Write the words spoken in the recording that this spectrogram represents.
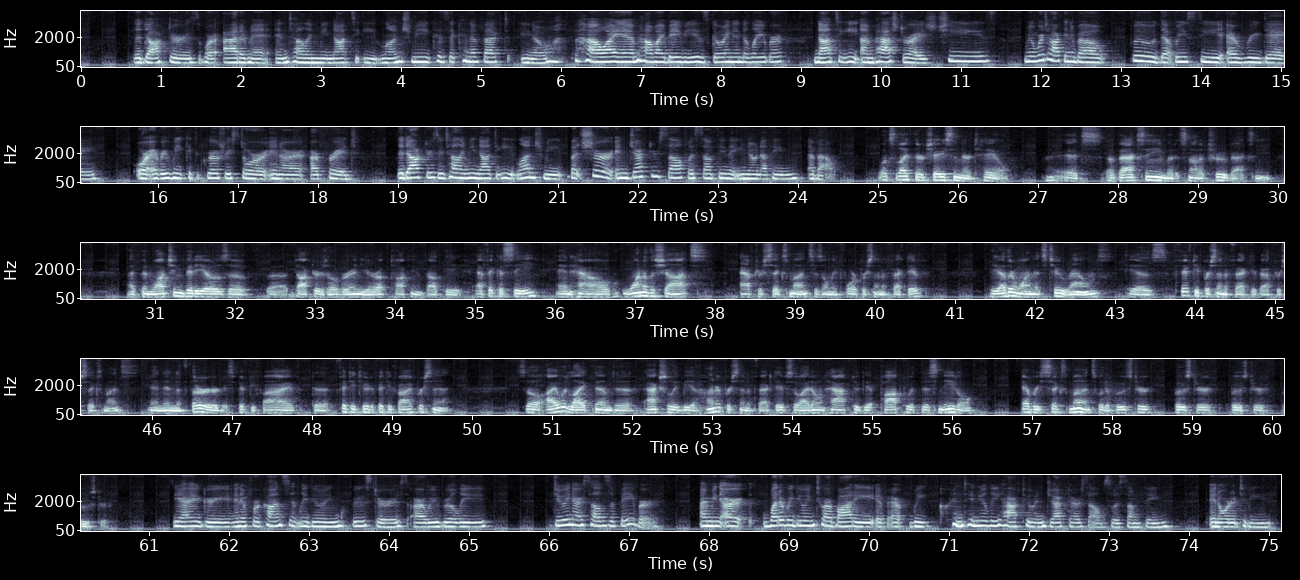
the doctors were adamant in telling me not to eat lunch meat because it can affect, you know, how I am, how my baby is going into labor. Not to eat unpasteurized cheese. I mean, we're talking about food that we see every day or every week at the grocery store or in our, our fridge. The doctors are telling me not to eat lunch meat, but sure, inject yourself with something that you know nothing about. Well, it's like they're chasing their tail. It's a vaccine, but it's not a true vaccine. I've been watching videos of uh, doctors over in Europe talking about the efficacy and how one of the shots after six months is only 4% effective. The other one, it's two rounds, is 50% effective after six months. And then the third is 55 to 52 to 55%. So I would like them to actually be 100% effective so I don't have to get popped with this needle every six months with a booster, booster, booster, booster. Yeah, I agree. And if we're constantly doing boosters, are we really doing ourselves a favor? I mean, are what are we doing to our body if we continually have to inject ourselves with something in order to be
